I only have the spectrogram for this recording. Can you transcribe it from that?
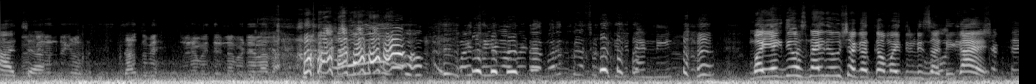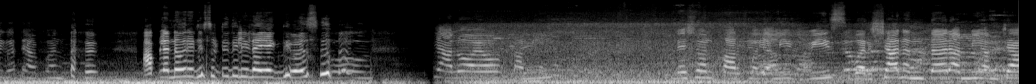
अच्छा. मी नंतर गेलो. जा तुम्ही जुन्या मैत्रिणीला भेटायला जा मैत्रिणीला भेटा बरंच वेळा सुट्टी दिली त्यांनी मग एक दिवस नाही देऊ शकत का मैत्रिणीसाठी? काय? शकते का ते आपण. आपल्या नवऱ्याने सुट्टी दिली नाही एक दिवस. हो. आलो आहो आम्ही नॅशनल पार्कमध्ये. आम्ही वीस वर्षानंतर आम्ही आमच्या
